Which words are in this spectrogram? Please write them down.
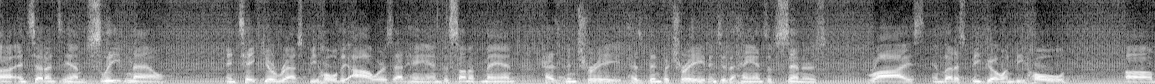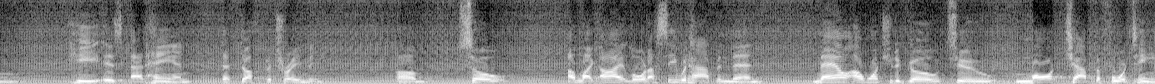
uh, and said unto him, Sleep now and take your rest. Behold, the hour is at hand. The Son of Man has been, betrayed, has been betrayed into the hands of sinners. Rise and let us be going. Behold, um, he is at hand that doth betray me. Um, so I'm like, all right, Lord, I see what happened then. Now I want you to go to Mark chapter 14.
